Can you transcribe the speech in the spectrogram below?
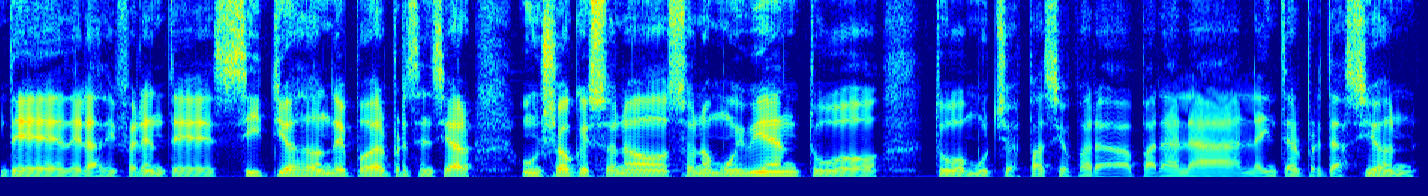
de, de los diferentes sitios donde poder presenciar un show que sonó, sonó muy bien, tuvo, tuvo mucho espacio para, para la, la interpretación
